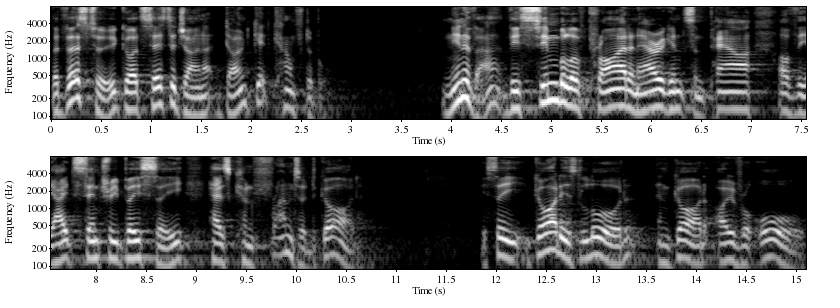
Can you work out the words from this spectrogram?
But verse 2, God says to Jonah, Don't get comfortable. Nineveh, this symbol of pride and arrogance and power of the 8th century BC, has confronted God. You see, God is Lord and God over all,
